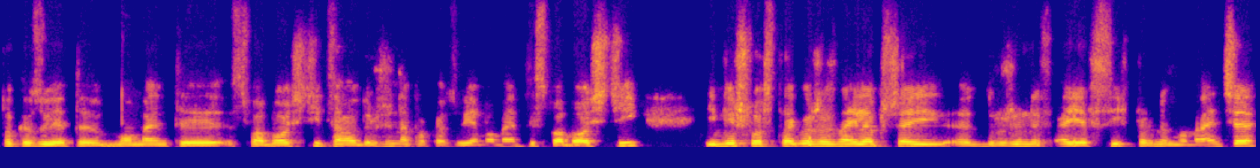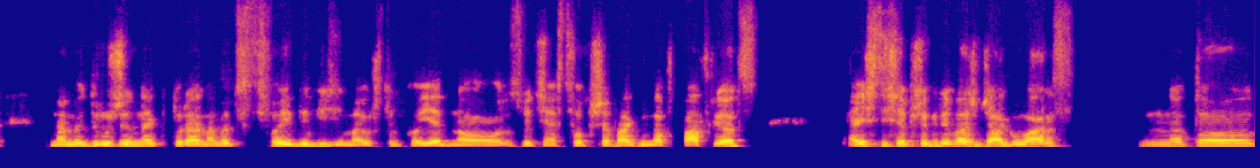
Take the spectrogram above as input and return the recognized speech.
pokazuje te momenty słabości, cała drużyna pokazuje momenty słabości i wyszło z tego, że z najlepszej drużyny w AFC w pewnym momencie mamy drużynę, która nawet w swojej dywizji ma już tylko jedno zwycięstwo przewagi nad Patriots, a jeśli się przegrywasz Jaguars, no to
